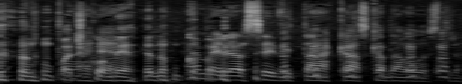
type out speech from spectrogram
não pode comer. Não é come. melhor você evitar a casca da ostra.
